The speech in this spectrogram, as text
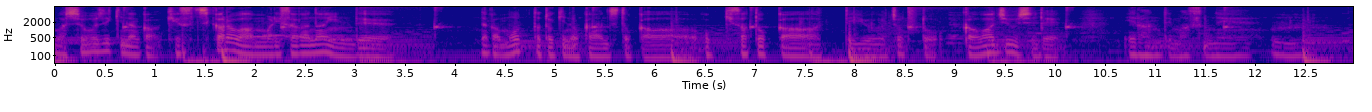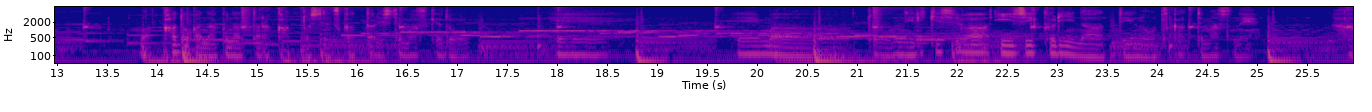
まあ、正直なんか消す力はあんまり差がないんでなんか持った時の感じとか大きさとかっていうちょっと側重視で選んでますね。うん。まあ角がなくなったらカットして使ったりしてますけど。えー、え、まあ消しはイージークリーナーっていうのを使ってますね。は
